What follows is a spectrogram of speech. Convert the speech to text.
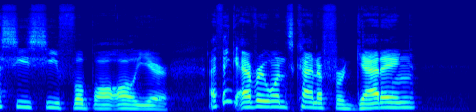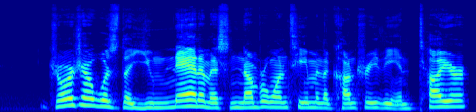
SEC football all year. I think everyone's kind of forgetting. Georgia was the unanimous number one team in the country the entire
